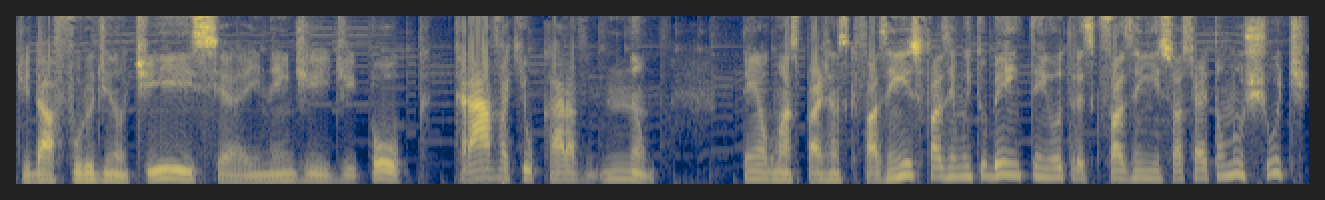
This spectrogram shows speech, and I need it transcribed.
de dar furo de notícia e nem de, de pô, crava que o cara. Não. Tem algumas páginas que fazem isso, fazem muito bem, tem outras que fazem isso, acertam no chute,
